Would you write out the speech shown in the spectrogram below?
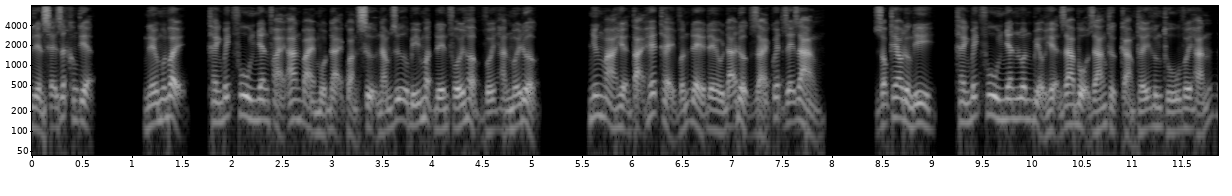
liền sẽ rất không tiện. Nếu muốn vậy, thành bích phu nhân phải an bài một đại quản sự nắm giữ bí mật đến phối hợp với hắn mới được. Nhưng mà hiện tại hết thể vấn đề đều đã được giải quyết dễ dàng. Dọc theo đường đi, thành bích phu nhân luôn biểu hiện ra bộ dáng thực cảm thấy hứng thú với hắn.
